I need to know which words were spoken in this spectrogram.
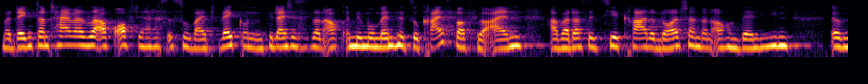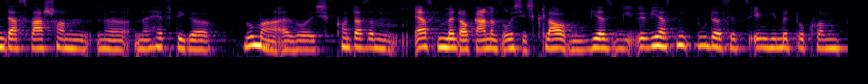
man denkt dann teilweise auch oft, ja, das ist so weit weg und vielleicht ist es dann auch in dem Moment nicht so greifbar für einen, aber das jetzt hier gerade in Deutschland, dann auch in Berlin, ähm, das war schon eine, eine heftige Nummer. Also ich konnte das im ersten Moment auch gar nicht so richtig glauben. Wie hast, wie, wie hast du das jetzt irgendwie mitbekommen?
